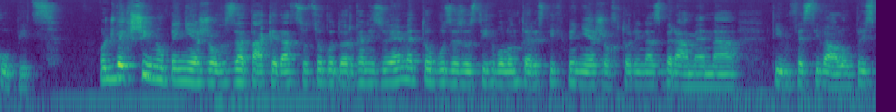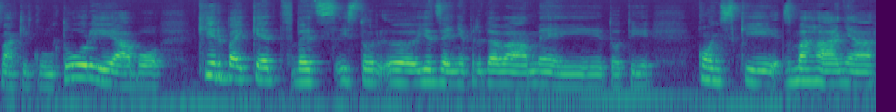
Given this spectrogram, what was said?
kupic. Od väčšinu peniežoch za také co, co organizujeme, to bude z tých volontérských peniežoch, ktorý nazberáme na tým festivalu Prismáky kultúry, alebo Kirbajket, vec isto uh, jedzenie predávame i to tí koňský zmahania,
